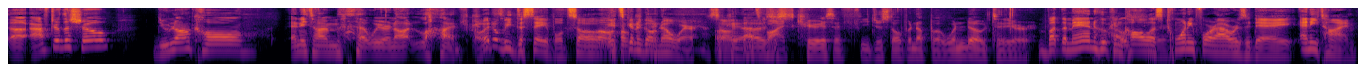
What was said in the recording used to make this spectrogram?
uh, after the show, do not call anytime that we are not live. Oh, it'll be disabled, so Oh, it's going to go nowhere. So okay, I was fine. just curious if you just opened up a window to your. But the man who can call us 24 hours a day, anytime,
